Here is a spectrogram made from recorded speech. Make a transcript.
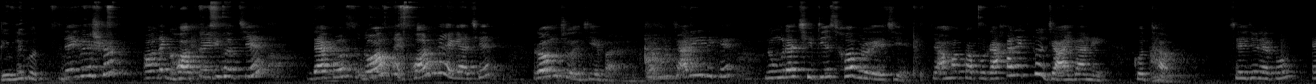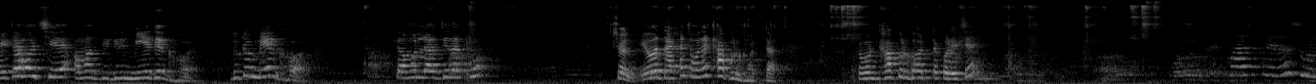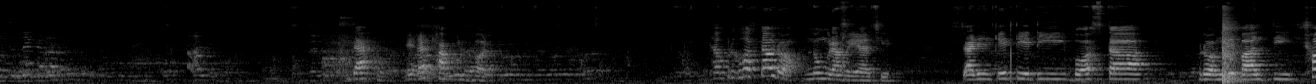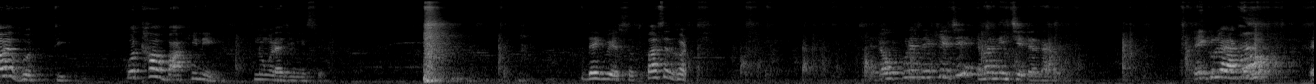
Tulip দেখবে শোন, আমাদের ঘর তৈরি হচ্ছে। দেখো, রং ঘর হয়ে গেছে, রং চলছে এবার। চারিদিকে নোংরা ছিটিয়ে সব রয়েছে জামা কাপড় রাখার একটু জায়গা নেই কোথাও। সেই জন্য এখন এটা হচ্ছে আমার দিদির মেয়েদের ঘর, দুটো মেয়ের ঘর। কেমন লাগছে দেখো? চল, এবার দেখাচ্ছে আমাদের ঠাকুর ঘরটা। কেমন ঠাকুর ঘরটা করেছে দেখো এটা ঠাকুর ঘর ঠাকুর ঘরটাও র- নোংরা হয়ে আছে। চারিদিকে টেডি, বস্তা, রঙের বালতি, সবে ভর্তি। কোথাও বাকি নেই নোংরা জিনিসে দেখবে এসো পাশের ঘর। এটা উপরে দেখিয়েছি, এবার নিচেটা দেখো। এইগুলো এখন,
